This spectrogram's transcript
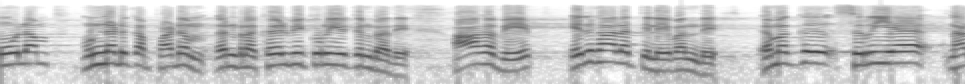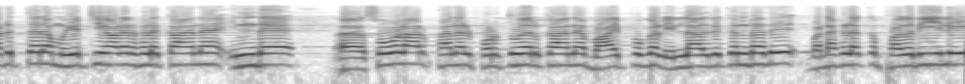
மூலம் முன்னெடுக்கப்படும் என்ற கேள்விக்குறி இருக்கின்றது. ஆகவே எதிர்காலத்திலே வந்து எமக்கு சிறிய நடுத்தர முயற்சியாளர்களுக்கான இந்த சோலார் பேனல் பொருத்துவதற்கான வாய்ப்புகள் இல்லாதிருக்கின்றது. வடகிழக்கு பகுதியிலே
